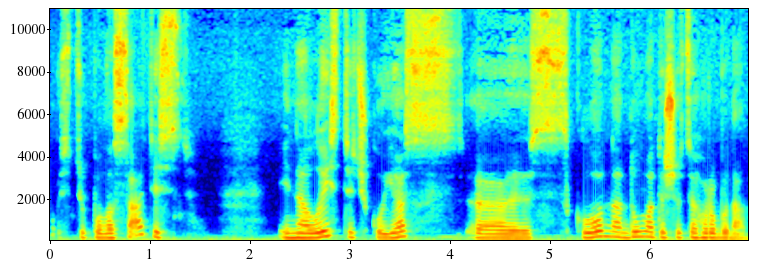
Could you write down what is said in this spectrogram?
ось цю полосатість і на листячку, я е, склонна думати, що це горобина.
